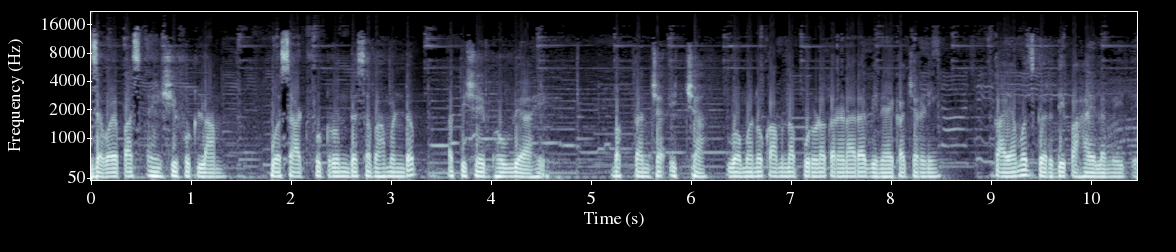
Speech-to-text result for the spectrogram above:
जवळपास ऐंशी फूट लांब व साठ फूट रुंद सभामंडप अतिशय भव्य आहे. भक्तांच्या इच्छा व मनोकामना पूर्ण करणाऱ्या विनायकाचरणी कायमच गर्दी पाहायला मिळते.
